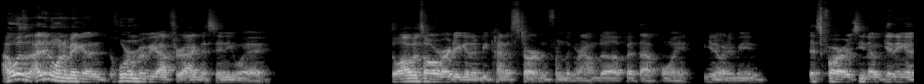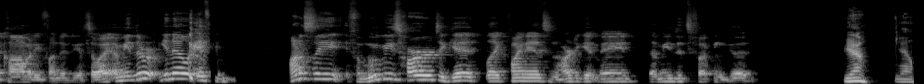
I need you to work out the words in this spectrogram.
I wasn't. I didn't want to make a horror movie after Agnes anyway. So I was already going to be kind of starting from the ground up at that point. You know what I mean? As far as you know, getting a comedy funded. So I, I mean, there. You know, if honestly, if a movie's hard to get like finance and hard to get made, that means it's fucking good. Yeah. Yeah.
